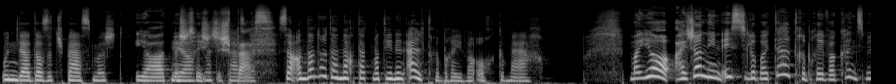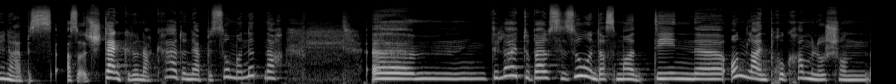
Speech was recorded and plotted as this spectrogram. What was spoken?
und der dat et spaß mcht ja ja, richtig spaß. So an dann oder nach dat mat den älterre brewer auch gemach. Ma ja ha schon in eiste bei d'ltre brewer? Kënz mün bis also denke du nach grad und er be sommer net nach Ähm, de Leute bei so dass man den äh, Online-Programm schon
